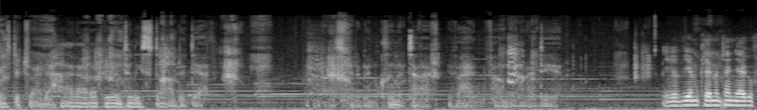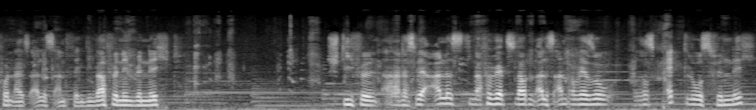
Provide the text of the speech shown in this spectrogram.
must have tried to hide out up here until he starved to death. This could have been Clementine if I hadn't found her when I did. Wir, wir haben Clementine ja gefunden, als alles anfing. Die Waffe nehmen wir nicht. Stiefeln. Ah, das wäre alles, die Waffe wäre zu laut und alles andere wäre so respektlos, finde ich.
